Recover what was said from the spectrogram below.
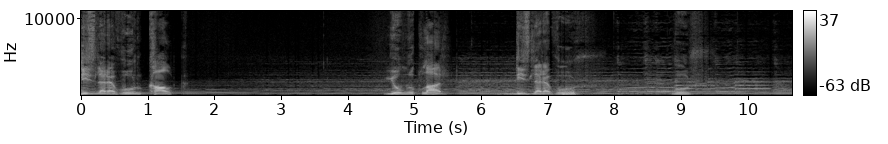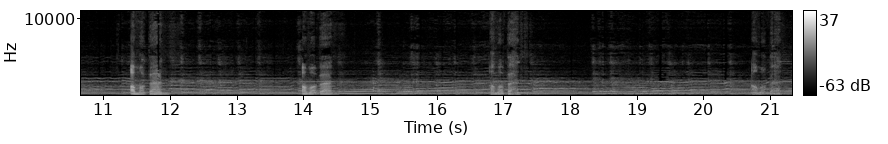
dizlere vur kalk. Yumruklar dizlere vur, vur. Ama ben, ama ben, ama ben, ama ben.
